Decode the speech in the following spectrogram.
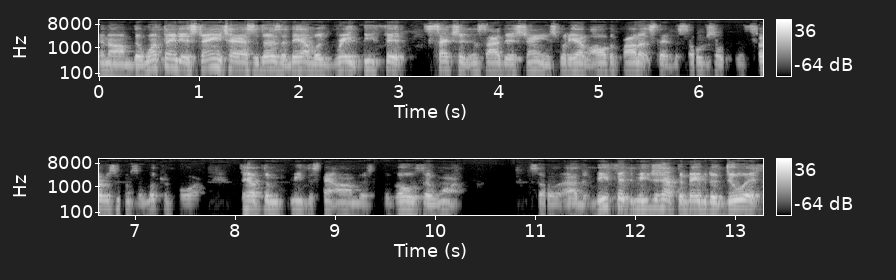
And um, the one thing the exchange has it does that they have a great B Fit section inside the exchange where they have all the products that the soldiers or the service members are looking for to help them meet the um the, the goals they want. So uh, the B Fit to you just have to be able to do it,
